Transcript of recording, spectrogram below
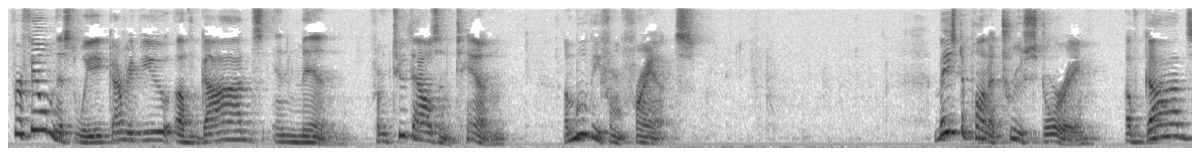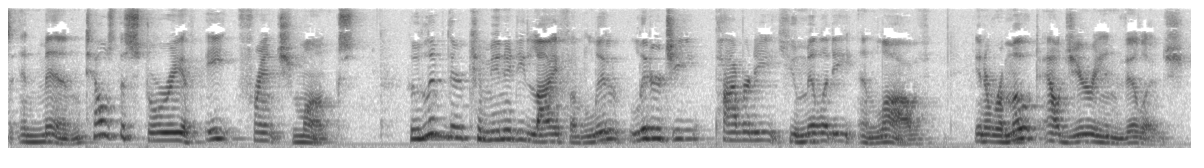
For film this week, I review Of Gods and Men from 2010, a movie from France. Based upon a true story, Of Gods and Men tells the story of eight French monks who lived their community life of liturgy, poverty, humility, and love in a remote Algerian village.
